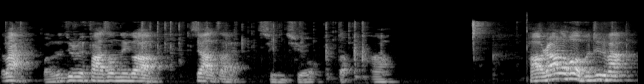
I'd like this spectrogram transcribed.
对吧？本身就是发送那个下载请求的啊。好，然后的话我们这地方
